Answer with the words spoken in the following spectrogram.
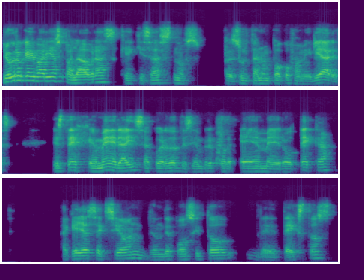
Yo creo que hay varias palabras que quizás nos resultan un poco familiares. Este gemerais, acuérdate siempre por hemeroteca, aquella sección de un depósito de textos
